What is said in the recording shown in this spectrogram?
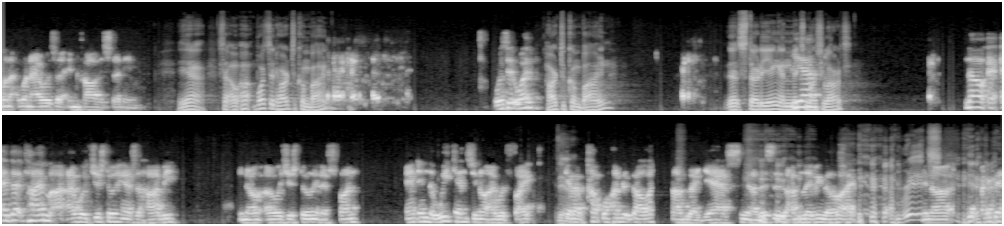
when I, when I was uh, in college studying yeah. So uh, was it hard to combine? was it what Hard to combine the studying and mixed Yeah. martial arts. no at, at that time I, I was just doing it as a hobby you know I was just doing it as fun and in the weekends you know I would fight Yeah. get a couple hundred dollars I'd be like yes you know this is I'm living the life I'm rich. you know yeah. then,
